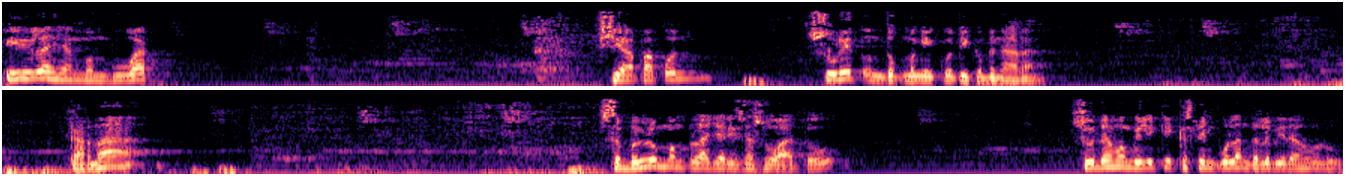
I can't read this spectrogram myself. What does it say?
Inilah yang membuat siapa pun sulit untuk mengikuti kebenaran. Karena sebelum mempelajari sesuatu sudah memiliki kesimpulan terlebih dahulu.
